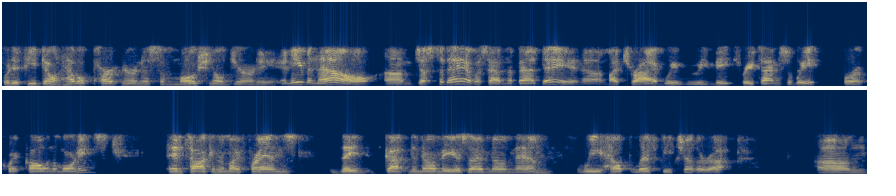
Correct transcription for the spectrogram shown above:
But if you don't have a partner in this emotional journey, and even now, um, just today I was having a bad day, and uh, my tribe we we meet three times a week for a quick call in the mornings. And talking to my friends, they've gotten to know me as I've known them. We help lift each other up. Um,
